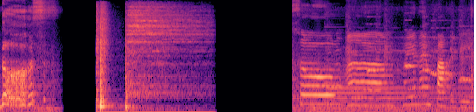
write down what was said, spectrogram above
dos! Packaging.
